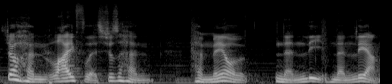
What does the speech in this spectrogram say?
就很 lifeless，就是很很没有能力能量。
